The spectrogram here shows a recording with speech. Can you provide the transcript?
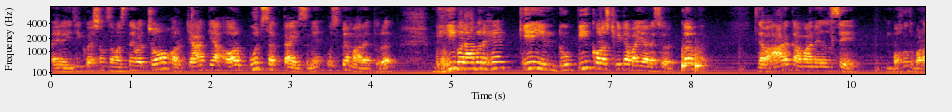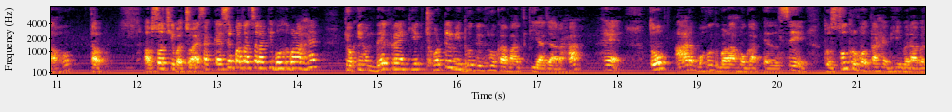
पहले इजी क्वेश्चन समझते हैं बच्चों, और क्या क्या और पूछ सकता है इसमें, उस पर मारे तुरंत। भी बराबर है K into P cos theta by R कब? जब आर का मान एल से बहुत बड़ा हो, तब। अब सोचिए बच्चों, ऐसा कैसे पता चला कि बहुत बड़ा है? क्योंकि हम देख रहे हैं कि एक छोटे विद्युत विध्रुव का बात किया जा रहा है तो आर बहुत बड़ा होगा एल से तो सूत्र होता है भी बराबर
